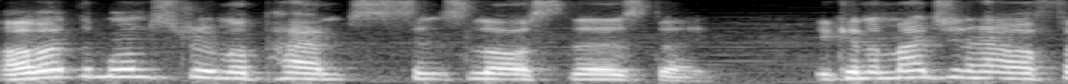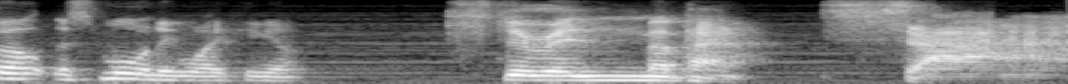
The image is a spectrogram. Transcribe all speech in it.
I've had the monster in my pants since last Thursday. You can imagine how I felt this morning waking up. Stirring my pants. Ah.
